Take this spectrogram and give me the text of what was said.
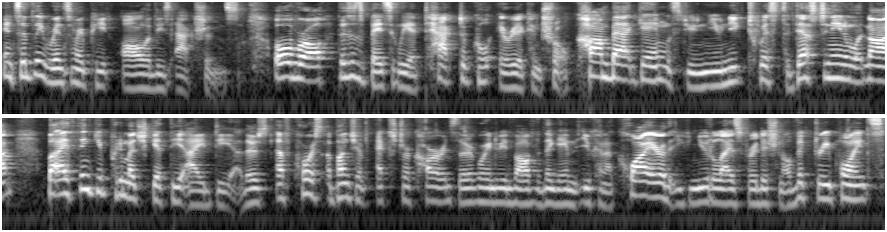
and simply rinse and repeat all of these actions. Overall, this is basically a tactical area control combat game with unique twists to Destiny and whatnot, but I think you pretty much get the idea. There's, of course, a bunch of extra cards that are going to be involved in the game that you can acquire, that you can utilize for additional victory points,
